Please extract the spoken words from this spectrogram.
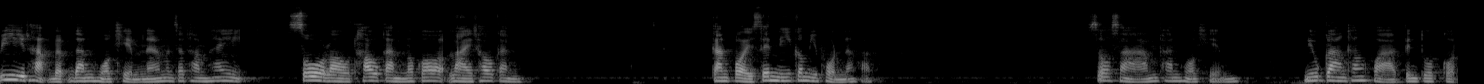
วิธีถักแบบดันหัวเข็มนะ มันจะทำให้โซ่เราเท่ากันแล้วก็ลายเท่ากัน การปล่อยเส้นนี้ก็มีผลนะคะ โซ่สามพันหัวเข็ม นิ้วกลางข้างขวาเป็นตัวกด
